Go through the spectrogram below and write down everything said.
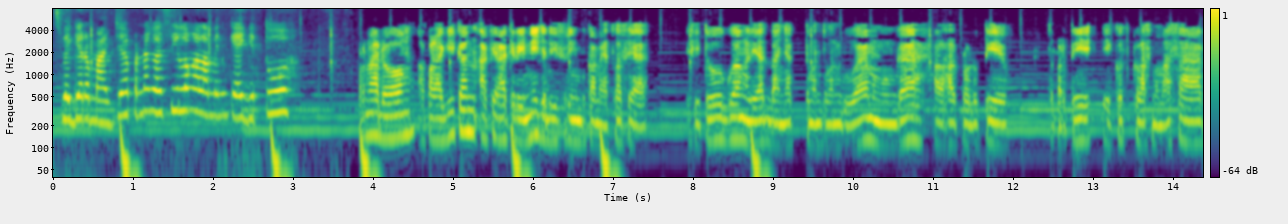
sebagai remaja pernah gak sih lo ngalamin kayak gitu? Pernah dong, apalagi kan akhir-akhir ini jadi sering buka medsos ya. Di situ gue ngelihat banyak teman-teman gue mengunggah hal-hal produktif, seperti ikut kelas memasak,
